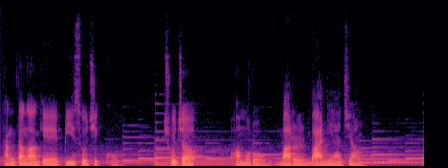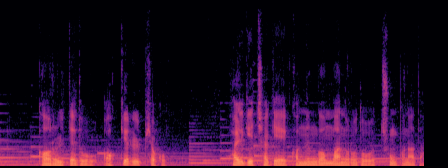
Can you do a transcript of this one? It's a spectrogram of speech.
당당하게 미소 짓고 초자함으로 말을 많이 하지 않고 걸을 때도 어깨를 펴고 활기차게 걷는 것만으로도 충분하다.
